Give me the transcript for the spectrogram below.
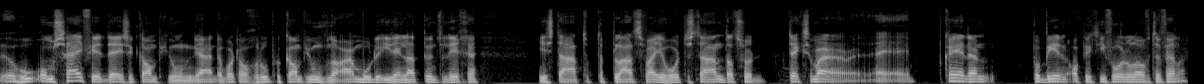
hoe omschrijf je deze kampioen? Ja, er wordt al geroepen kampioen van de armoede. Iedereen laat punten liggen. Je staat op de plaats waar je hoort te staan. Dat soort teksten. Maar eh, kan je daar proberen een objectief oordeel over te vellen?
